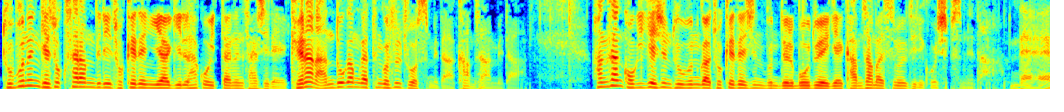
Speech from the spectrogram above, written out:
두 분은 계속 사람들이 좋게 된 이야기를 하고 있다는 사실에 괜한 안도감 같은 것을 주었습니다. 감사합니다. 항상 거기 계신 두 분과 좋게 되신 분들 모두에게 감사 말씀을 드리고 싶습니다. 네.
